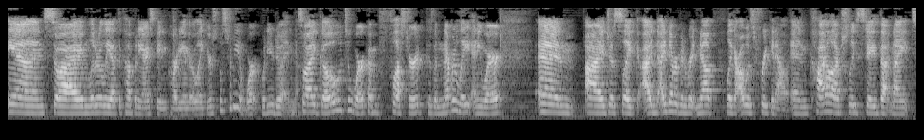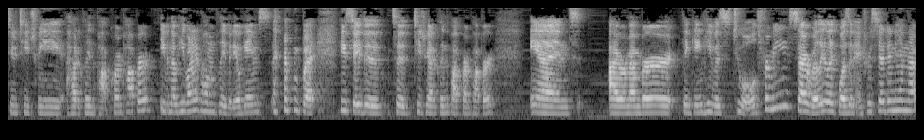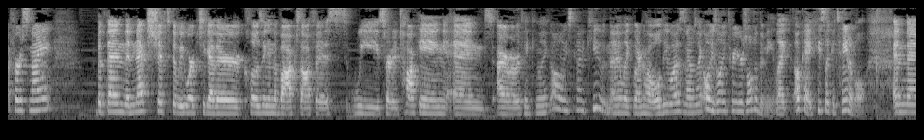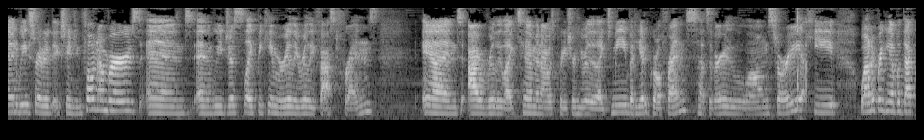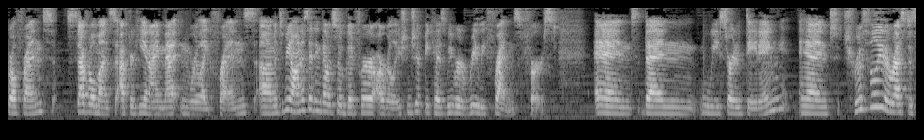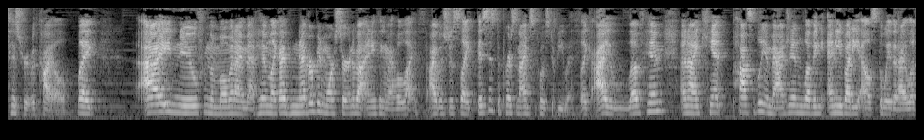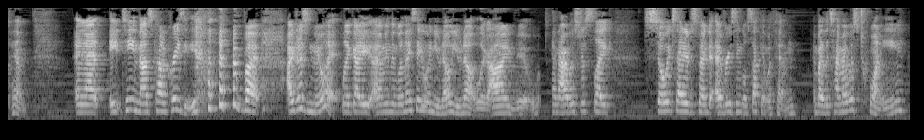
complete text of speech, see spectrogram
And so I'm literally at the company ice skating party, and they're like, You're supposed to be at work. What are you doing? So I go to work. I'm flustered because I'm never late anywhere and I just like I I'd never been written up. Like I was freaking out. And Kyle actually stayed that night to teach me how to clean the popcorn popper even though he wanted to come and play video games. But he stayed to to teach me how to clean the popcorn popper. And I remember thinking he was too old for me. So I really like wasn't interested in him that first night but then the next shift that we worked together, closing in the box office, we started talking, and I remember thinking like, "Oh, he's kind of cute." And then I like learned how old he was, and I was like, "Oh, he's only three years older than me." Like, okay, he's like attainable. And then we started exchanging phone numbers, and and we just like became really really fast friends and I really liked him, and I was pretty sure he really liked me, but he had a girlfriend. That's a very long story. He wound up breaking up with that girlfriend several months after he and I met and were like friends. Um, and to be honest, I think that was so good for our relationship because we were really friends first. And then we started dating, and truthfully, the rest is history with Kyle. Like, I knew from the moment I met him, like I've never been more certain about anything in my whole life. I was just like, this is the person I'm supposed to be with. Like I love him and I can't possibly imagine loving anybody else the way that I love him. And at 18, that's kind of crazy. but I just knew it. Like I I mean when they say when you know, you know. Like I knew. And I was just like so excited to spend every single second with him. And by the time I was 20,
